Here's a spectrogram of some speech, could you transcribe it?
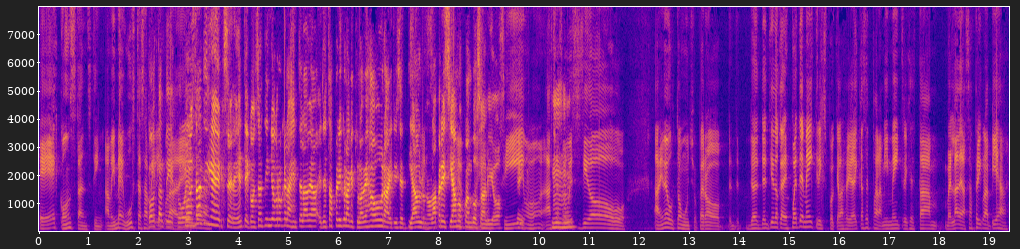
Es Constantine. A mí me gusta esa película. Constantine es excelente. Constantine yo creo que la gente la ve, es de estas películas que tú la ves ahora y tú dices, diablo, no la apreciamos cuando salió. Sí, sí. eso hubiese sido... A mí me gustó mucho, pero yo, entiendo que después de Matrix, porque la realidad que hacer para mí Matrix está, ¿verdad? De esas películas viejas,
